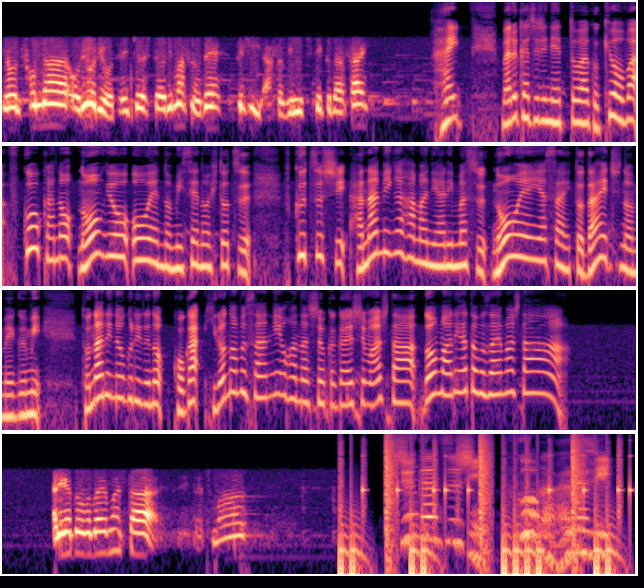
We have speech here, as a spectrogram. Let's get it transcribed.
そんなお料理を提供しておりますのでぜひ遊びに来てください。はい。丸かじりネットワーク今日は福岡の農業応援の店の一つ福津市花見ヶ浜にあります農園野菜と大地の恵み隣のグリルの古賀博信さんにお話を伺いしました。どうもありがとうございました。ありがとうございました。失礼いたします。瞬間通信福岡丸かじり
